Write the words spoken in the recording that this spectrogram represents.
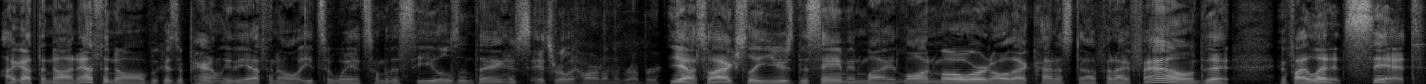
I got the non-ethanol because apparently the ethanol eats away at some of the seals and things. it's, it's really hard on the rubber. Yeah, so I actually used the same in my lawnmower and all that kind of stuff, and I found that if I let it sit,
